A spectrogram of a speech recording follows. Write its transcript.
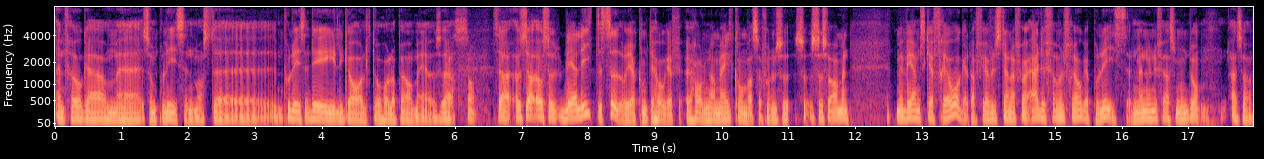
en fråga om, eh, som polisen måste... eh, Polisen, det är illegalt att hålla på med. Så, Jaså. så, och, så, och så blev jag lite sur, jag kommer inte ihåg, jag har den här mejlkonversationen, så, så, så svarade men, men vem ska jag fråga då? För jag vill ställa frågan, ja, du får väl fråga polisen, men ungefär som om de... Alltså,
